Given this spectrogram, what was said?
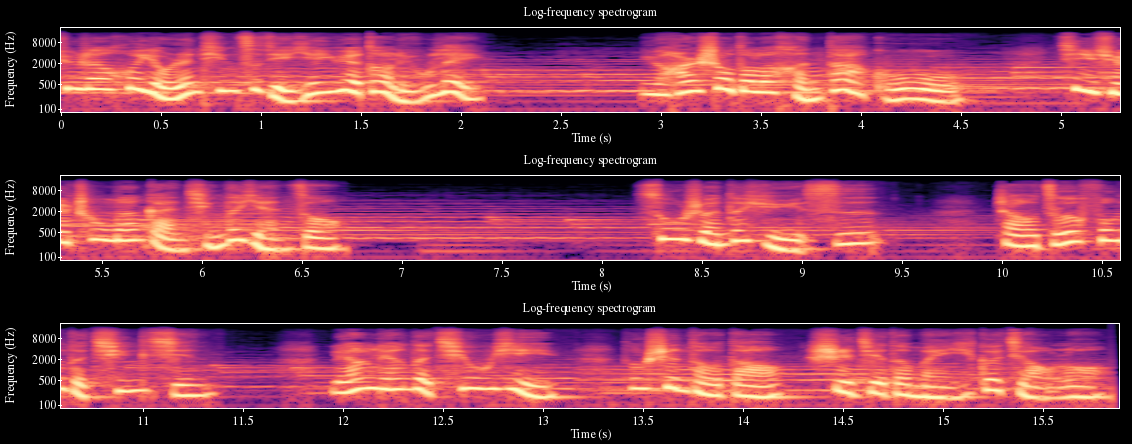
居然会有人听自己音乐到流泪，女孩受到了很大鼓舞，继续充满感情的演奏。酥软的雨丝，沼泽风的清新，凉凉的秋意，都渗透到世界的每一个角落。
